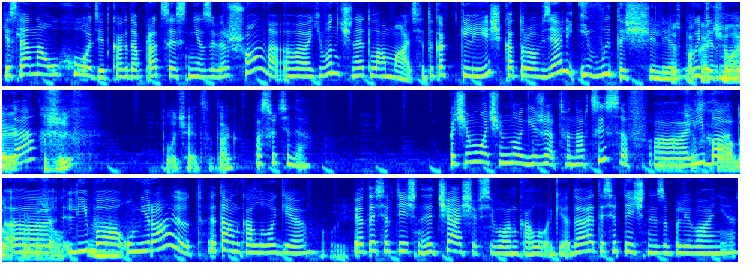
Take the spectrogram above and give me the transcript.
Если она уходит, когда процесс не завершен, э, его начинает ломать. Это как клещ, которого взяли и вытащили, То есть, пока выдернули, человек да? жив, получается так? По сути, да. Почему очень многие жертвы нарциссов а, Сейчас либо, э, либо угу. умирают, это онкология, Ой. это сердечные, чаще всего онкология, да, это сердечные заболевания,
